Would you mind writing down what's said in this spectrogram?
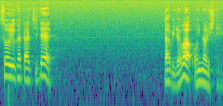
そういう形でダビデはお祈りしている。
